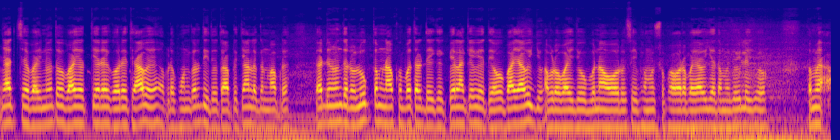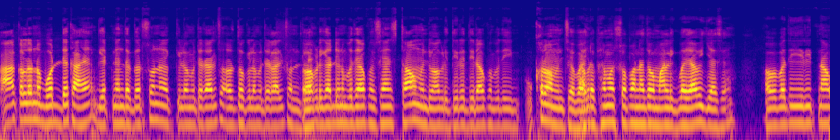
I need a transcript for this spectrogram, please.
ત્યાં જ છે ભાઈનો. તો ભાઈ અત્યારે ઘરેથી આવે, આપણે ફોન કરી દીધો. તો આપણે ત્યાં લગ્નમાં આપણે ગાડીનો અંદરનો લુક તમને આખો બતાડી દઈએ કે પહેલાં કેવી હતી. હવે ભાઈ આવી ગયો. આપણો ભાઈ જો બનાવવાવાળો છે ફેમસ સોફાવાળા ભાઈ આવી ગયા. તમે જોઈ લેજો. તમે આ કલરનો બોર્ડ દેખાય ગેટની અંદર કરશો ને એક કિલોમીટર હાલશો અડધો કિલોમીટર હાલશો ને તો આપણી ગાડીનું બધું આખું સેન્સ થવા માંડ્યું. આગળ ધીરે ધીરે આખું બધી ઉખરવા માંડશે છે ભાઈ. આપણે ફેમસ સોફાના જો માલિક ભાઈ આવી ગયા છે. હવે બધી રીતના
